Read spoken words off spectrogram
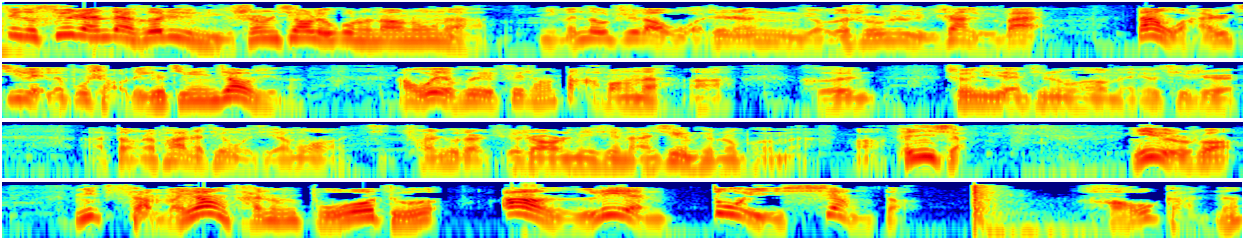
这个虽然在和这个女生交流过程当中呢，你们都知道我这人有的时候是屡战屡败，但我还是积累了不少的一个经验教训呢。啊，我也会非常大方的啊，和收音机前听众朋友们，尤其是啊等着盼着听我节目传授点绝招的那些男性听众朋友们啊，分享。你比如说。你怎么样才能博得暗恋对象的好感呢？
